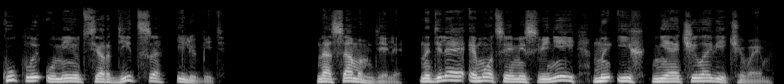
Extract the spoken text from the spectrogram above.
куклы умеют сердиться и любить? На самом деле, наделяя эмоциями свиней, мы их не очеловечиваем.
